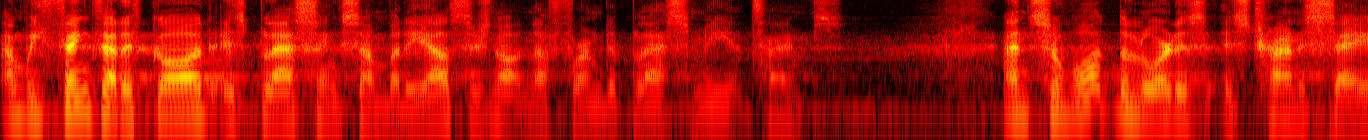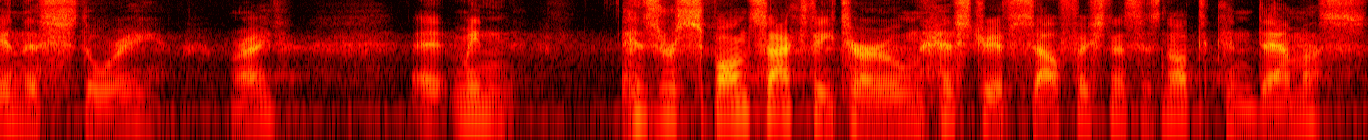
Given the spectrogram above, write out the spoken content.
And we think that if God is blessing somebody else, there's not enough for him to bless me at times. And so, what the Lord is, is trying to say in this story, right? I mean, his response actually to our own history of selfishness is not to condemn us,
